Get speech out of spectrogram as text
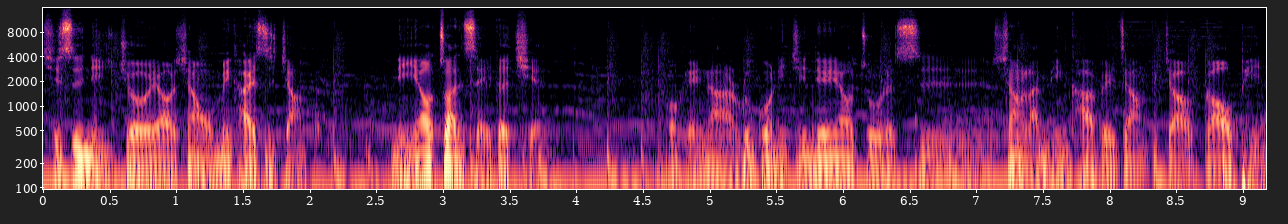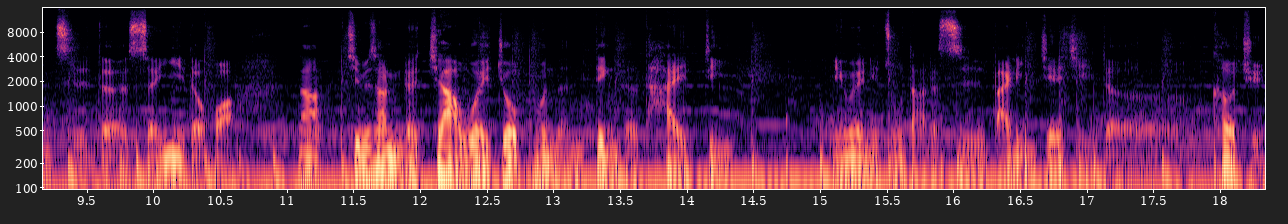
其实你就要像我们一开始讲的，你要赚谁的钱？OK，那如果你今天要做的是像蓝瓶咖啡这样比较高品质的生意的话，那基本上你的价位就不能定得太低，因为你主打的是白领阶级的。客群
